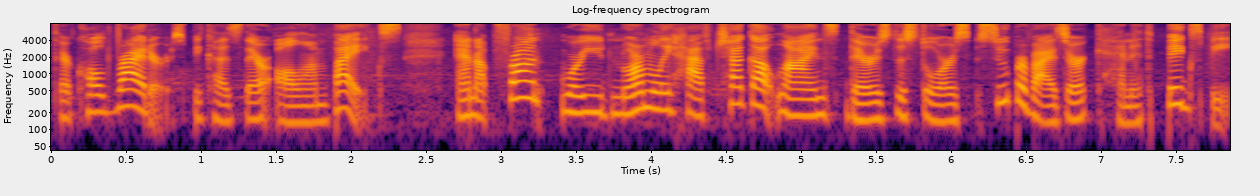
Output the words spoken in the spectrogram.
They're called riders because they're all on bikes. And up front, where you'd normally have checkout lines, there's the store's supervisor, Kenneth Bigsby.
